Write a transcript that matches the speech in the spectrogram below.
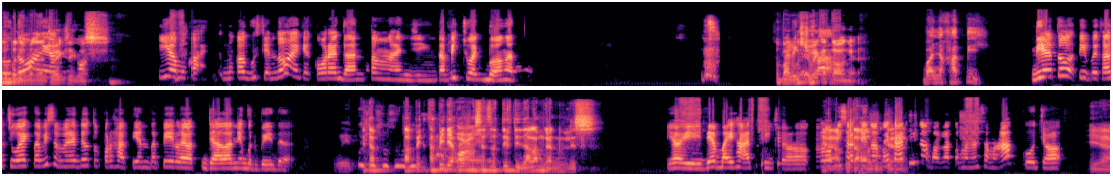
lu Lu doang bener-bener yang... cuek sih, Gus. Iya, muka muka Gustian doang yang kayak Korea ganteng, anjing. Tapi cuek banget. Sebagus cuek atau enggak? Banyak hati. Dia tuh tipikal cuek, tapi sebenarnya dia tuh perhatian, tapi lewat jalan yang berbeda. Wait. Kita, tapi tapi dia orang sensitif di dalam kan, Liz. Yoi, dia baik hati, Cok. Kalau Ya, misal dia nggak baik juga. hati, nggak bakal temenan sama aku, Cok. Iya,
